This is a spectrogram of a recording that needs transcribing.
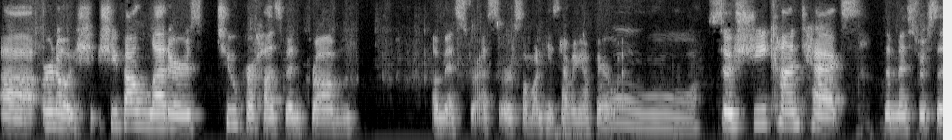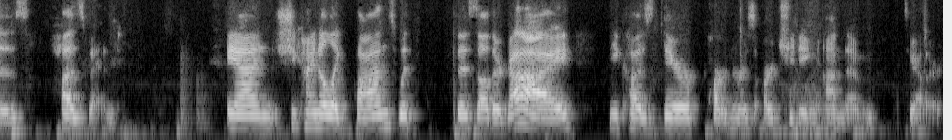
uh, or no, she, she found letters to her husband from a mistress or someone he's having an affair with. Ooh. So she contacts the mistress's husband and she kind of like bonds with this other guy because their partners are cheating on them together.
